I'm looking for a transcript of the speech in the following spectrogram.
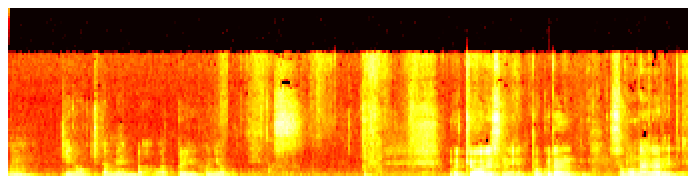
うん、昨日来たメンバーはというふうに思っています。まあ、今日はですね特段その流れで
